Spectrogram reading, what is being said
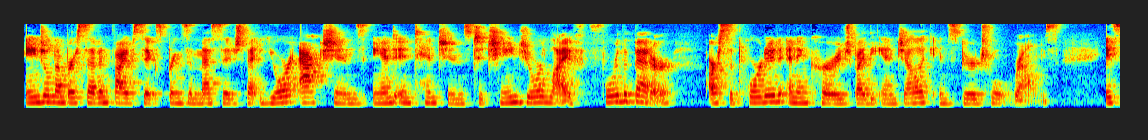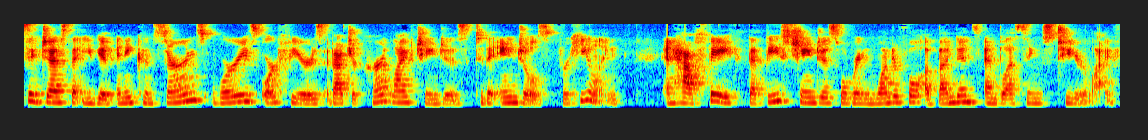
angel number 756 brings a message that your actions and intentions to change your life for the better are supported and encouraged by the angelic and spiritual realms. It suggests that you give any concerns, worries, or fears about your current life changes to the angels for healing and have faith that these changes will bring wonderful abundance and blessings to your life.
